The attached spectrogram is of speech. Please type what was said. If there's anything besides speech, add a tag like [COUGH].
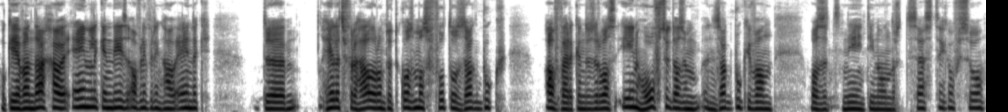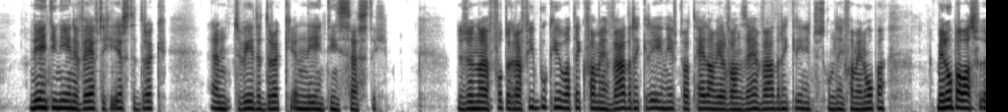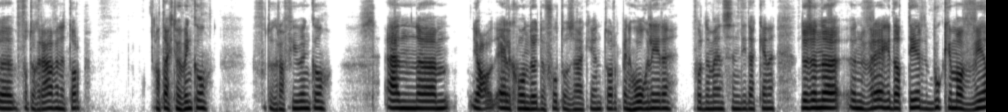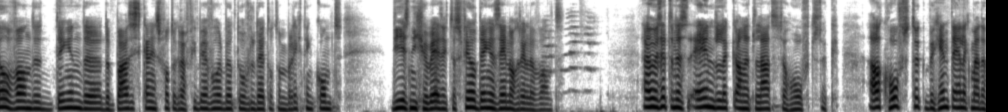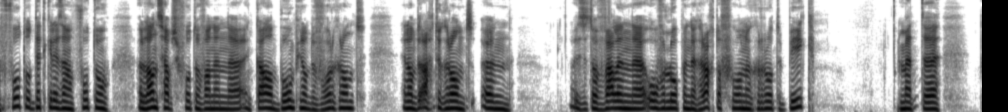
Oké, vandaag gaan we eindelijk in deze aflevering gaan we eindelijk de, heel het verhaal rond het Cosmos Foto zakboek afwerken. Dus er was één hoofdstuk, dat is een, een zakboekje van, was het 1960 of zo? 1959, eerste druk en tweede druk in 1960. Dus een uh, fotografieboekje wat ik van mijn vader gekregen heeft, wat hij dan weer van zijn vader gekregen heeft. Dus komt eigenlijk van mijn opa. Mijn opa was uh, fotograaf in het dorp. Had echt een winkel, fotografiewinkel. En um, ja, eigenlijk gewoon de, de fotozaak in het dorp, in Hoogleden, voor de mensen die dat kennen. Dus een, uh, een vrij gedateerd boekje, maar veel van de dingen, de, de basiskennis fotografie bijvoorbeeld, over hoe hij tot een belichting komt, die is niet gewijzigd. Dus veel dingen zijn nog relevant. En we zitten dus eindelijk aan het laatste hoofdstuk. Elk hoofdstuk begint eigenlijk met een foto. Dit keer is dat een foto, een landschapsfoto van een, uh, een kaal boompje op de voorgrond. En op de achtergrond een, is het ofwel een uh, overlopende gracht of gewoon een grote beek. Met uh,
